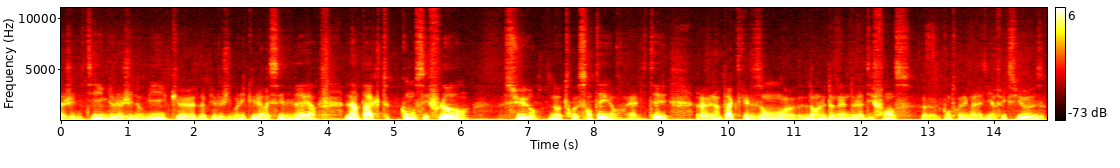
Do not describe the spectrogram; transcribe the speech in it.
la génétique, de la génomique, euh, de la biologie moléculaire et cellulaire, l'impact qu'ont ces flores sur notre santé en réalité, euh, l'impact qu'elles ont dans le domaine de la défense contre les maladies infectieuses,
